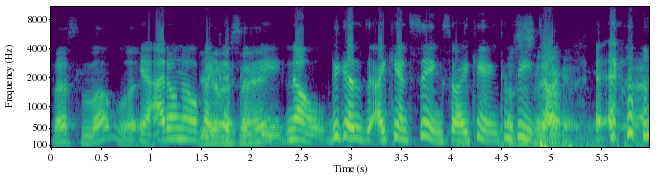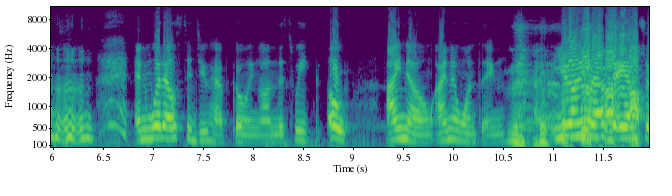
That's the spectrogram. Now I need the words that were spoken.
that's lovely. Yeah, I don't know if You're I gonna could sing? compete. No, because I can't sing, so I can't I was compete. just saying, I can't sing. And what else did you have going on this week? Oh, I know. I know one thing. you don't even have to answer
